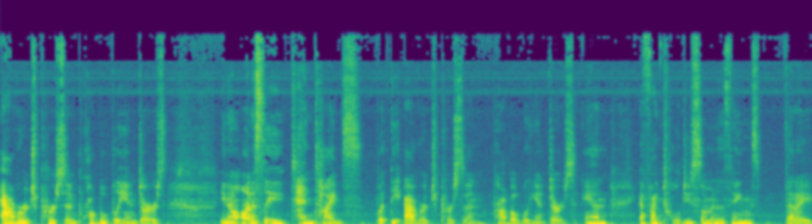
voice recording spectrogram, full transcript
average person probably endures. You know, honestly, 10 times what the average person probably endures. And if I told you some of the things that I've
